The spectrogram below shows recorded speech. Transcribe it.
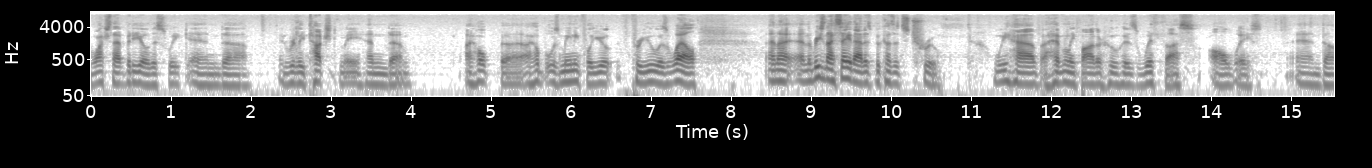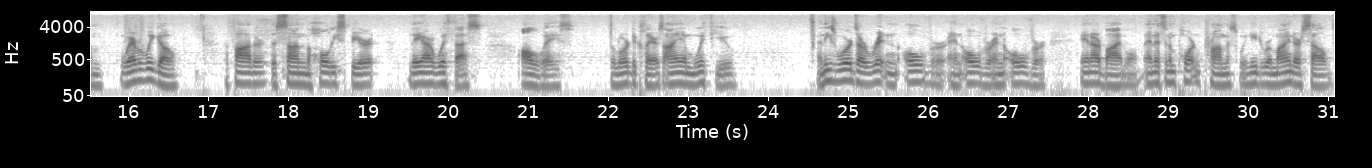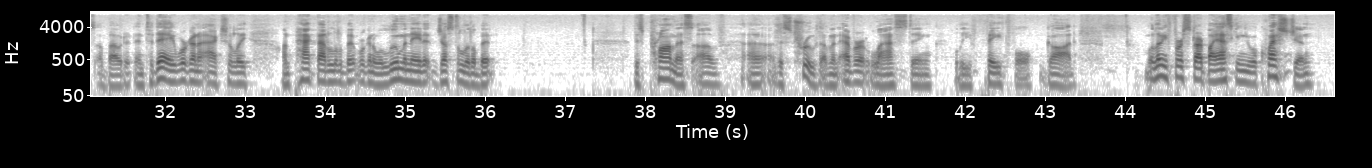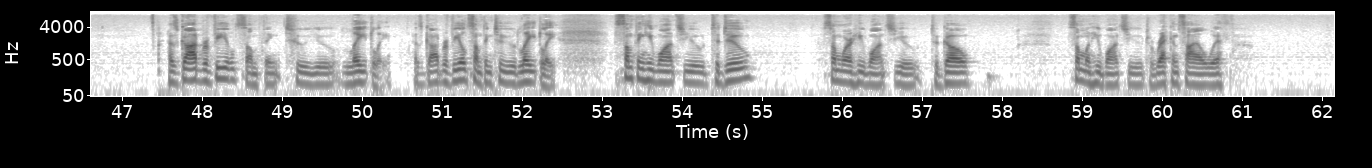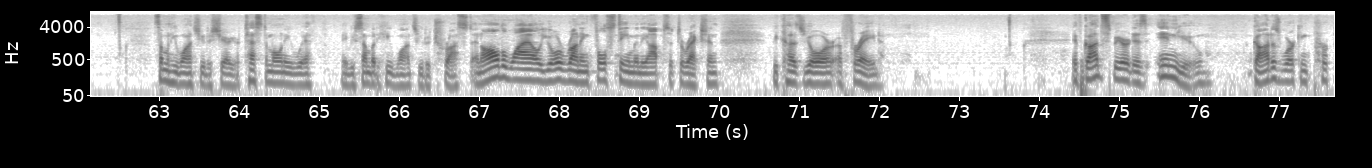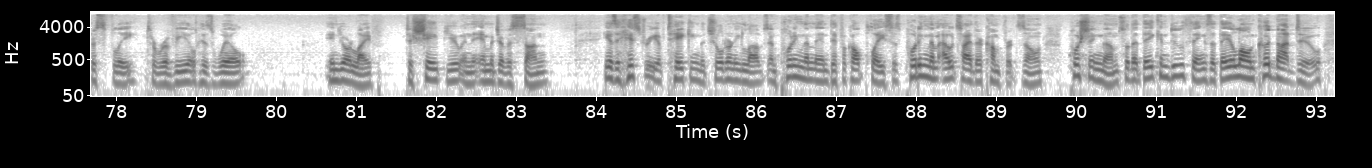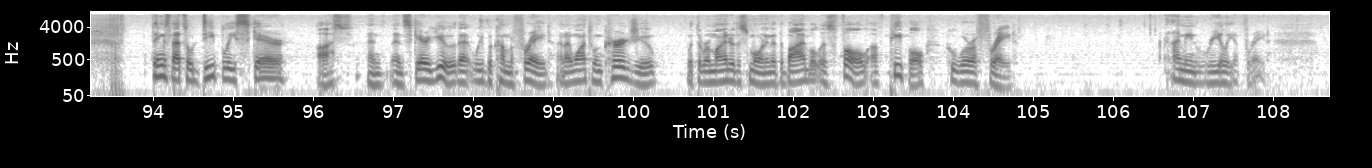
watched that video this week, and uh, it really touched me. And um, I hope uh, I hope it was meaningful you, for you as well. And I, and the reason I say that is because it's true. We have a heavenly Father who is with us always, and um, wherever we go, the Father, the Son, the Holy Spirit, they are with us always. The Lord declares, "I am with you." And these words are written over and over and over in our Bible, and it's an important promise. We need to remind ourselves about it. And today we're going to actually unpack that a little bit. We're going to illuminate it just a little bit. This promise of uh, this truth of an everlastingly faithful God. Well, let me first start by asking you a question. Has God revealed something to you lately? Has God revealed something to you lately? Something He wants you to do, somewhere He wants you to go, someone he wants you to reconcile with, someone he wants you to share your testimony with, maybe somebody he wants you to trust. And all the while, you're running full steam in the opposite direction because you're afraid. If God's Spirit is in you, God is working purposefully to reveal his will in your life, to shape you in the image of his Son he has a history of taking the children he loves and putting them in difficult places, putting them outside their comfort zone, pushing them so that they can do things that they alone could not do, things that so deeply scare us and, and scare you that we become afraid. And I want to encourage you with the reminder this morning that the Bible is full of people who were afraid. And I mean really afraid.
